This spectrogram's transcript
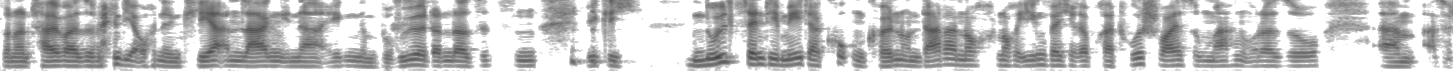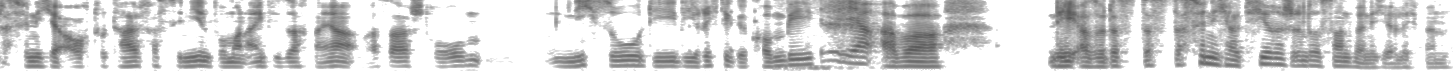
sondern teilweise, wenn die auch in den Kläranlagen in einer eigenen Brühe dann da sitzen, wirklich null Zentimeter gucken können und da dann noch, noch irgendwelche Reparaturschweißungen machen oder so. Ähm, also das finde ich ja auch total faszinierend, wo man eigentlich sagt, naja, Wasser, Strom, nicht so die, die richtige Kombi. Ja, Aber nee, also das, das, das finde ich halt tierisch interessant, wenn ich ehrlich bin.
